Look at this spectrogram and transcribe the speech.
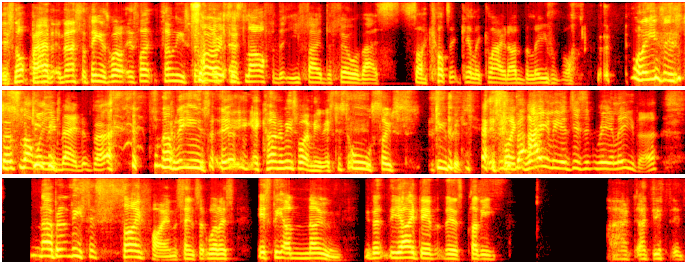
It's not bad, and that's the thing as well. It's like some of these films. Sorry, I was it's- just laughing that you found the film about a psychotic killer clown unbelievable. well, it is. It's That's not what you meant, but no, but it is. It, it, it kind of is what I mean. It's just all so stupid. It's like but what- Aliens isn't real either. no, but at least it's sci-fi in the sense that well, it's it's the unknown. The the idea that there's bloody. I, I just, it,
